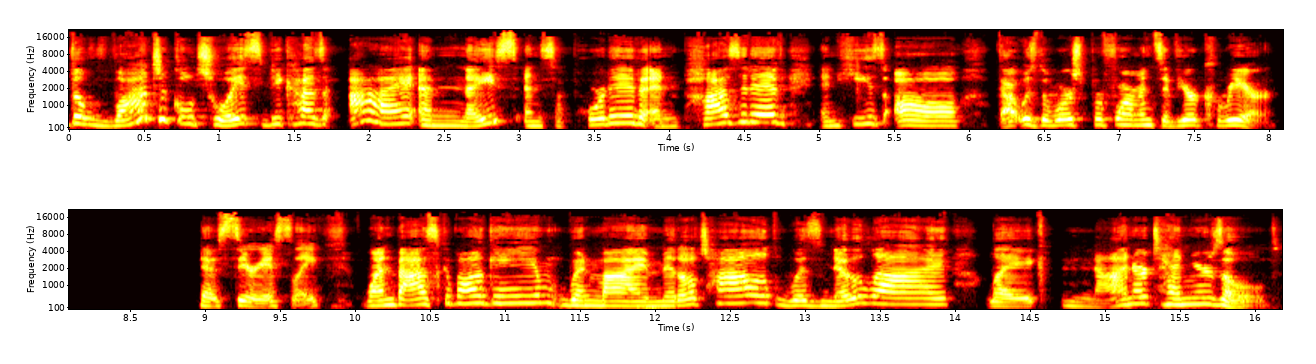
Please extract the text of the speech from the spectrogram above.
the logical choice because I am nice and supportive and positive, and he's all, that was the worst performance of your career. No, seriously. One basketball game when my middle child was no lie, like nine or 10 years old.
